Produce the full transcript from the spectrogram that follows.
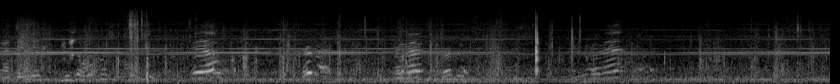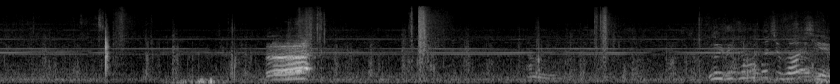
Can I take this? Look, there's a whole bunch of rocks here.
